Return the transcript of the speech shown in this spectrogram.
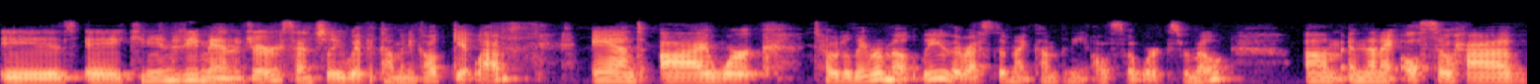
is a community manager, essentially, with a company called GitLab. And I work totally remotely. The rest of my company also works remote. Um, and then I also have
